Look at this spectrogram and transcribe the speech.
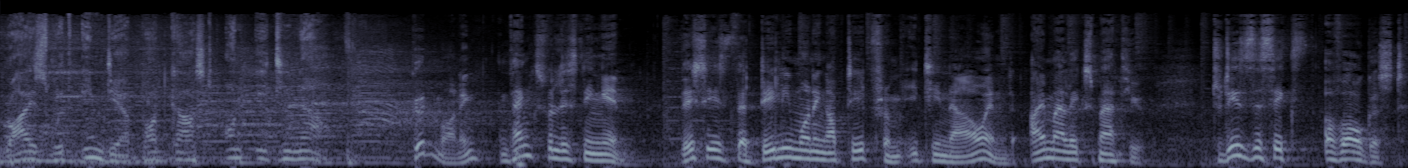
Rise with India podcast on ET Now. Good morning and thanks for listening in. This is the daily morning update from ET Now and I'm Alex Matthew. Today is the 6th of August.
